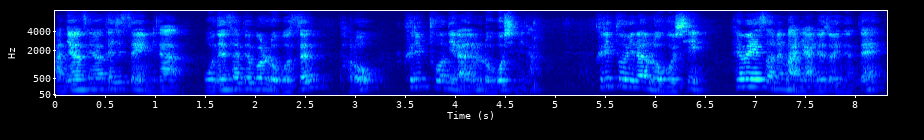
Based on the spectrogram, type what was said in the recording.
안녕하세요 태지쌤입니다. 오늘 살펴볼 로봇은 바로 크리톤이라는 로봇입니다. 크리톤이라는 로봇이 해외에서는 많이 알려져 있는데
